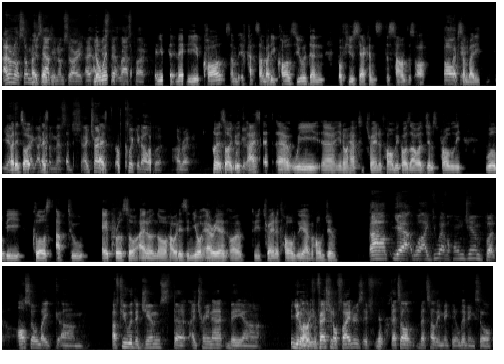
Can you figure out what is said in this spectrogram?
I don't know. Something oh, just happened. Okay. I'm sorry. I, no, I missed when, that last part. You maybe you call some if somebody calls you, then for a few seconds the sound is off. Oh, okay. somebody. Yeah, but it's all. I, I got I, a message. I tried to I, click it out, but all right. No, it's all good. good. I said uh, we, uh, you know, have to train at home because our gyms probably will be closed up to April. So I don't know how it is in your area, or do you train at home? Do you have a home gym? Um, yeah, well, I do have a home gym, but also like um, a few of the gyms that I train at, they, uh, you know, the you. professional fighters. If yeah. that's all, that's how they make their living. So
